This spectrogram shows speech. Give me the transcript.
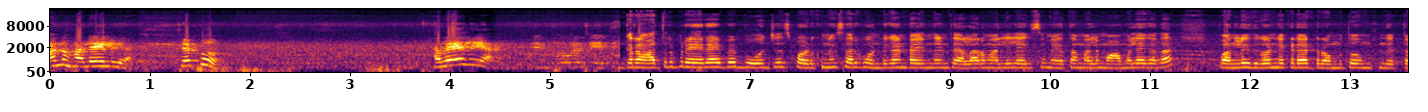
అను హలేలియా. చెప్పు. హలేలియా. ఇంకా రాత్రి ప్రేయర్ అయిపోయి భోంచేసి పడుకునేసరికి ఒంటి గంట అయిందండి. తెల్లారు మళ్ళీ లెగిసి మిగతా మళ్ళీ మామూలే కదా. పనులు ఇదిగోండి ఇక్కడ డ్రమ్ము తోముతుంది ఎత్త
